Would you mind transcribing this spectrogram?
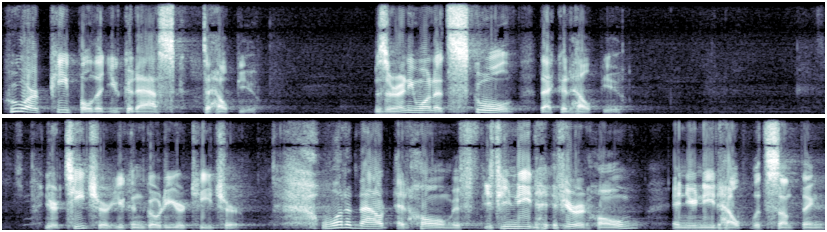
who are people that you could ask to help you? Is there anyone at school that could help you? Your teacher, you can go to your teacher. What about at home? If, if, you need, if you're at home and you need help with something,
